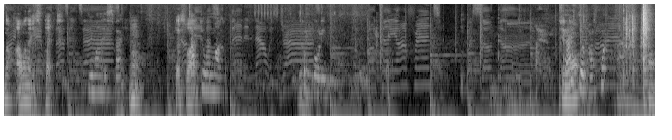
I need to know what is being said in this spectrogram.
No, I want to expect. You want to expect? Mm. That's why. After one month. Mm. Hopefully. Do you Can know? I steal passport? Oh,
